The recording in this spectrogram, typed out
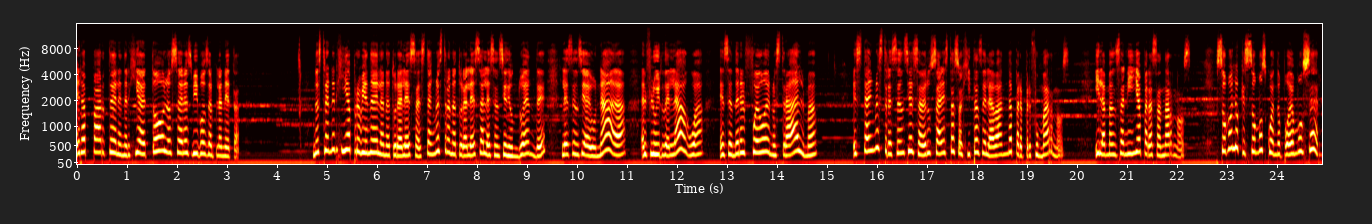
era parte de la energía de todos los seres vivos del planeta. Nuestra energía proviene de la naturaleza, está en nuestra naturaleza la esencia de un duende, la esencia de un hada, el fluir del agua, encender el fuego de nuestra alma. Está en nuestra esencia el saber usar estas hojitas de lavanda para perfumarnos y la manzanilla para sanarnos. Somos lo que somos cuando podemos ser,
